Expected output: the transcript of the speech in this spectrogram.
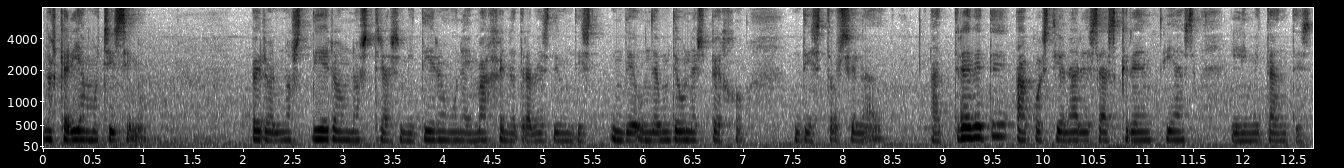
nos querían muchísimo pero nos dieron, nos transmitieron una imagen a través de un, espejo distorsionado. Atrévete a cuestionar esas creencias limitantes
